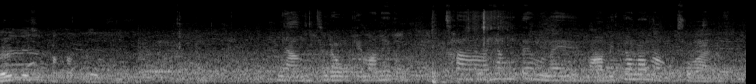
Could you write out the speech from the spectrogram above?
열 개씩 바꿨고 그냥 들어오기만 해도 차 향 때문에 마음이 편안하고 좋아요.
